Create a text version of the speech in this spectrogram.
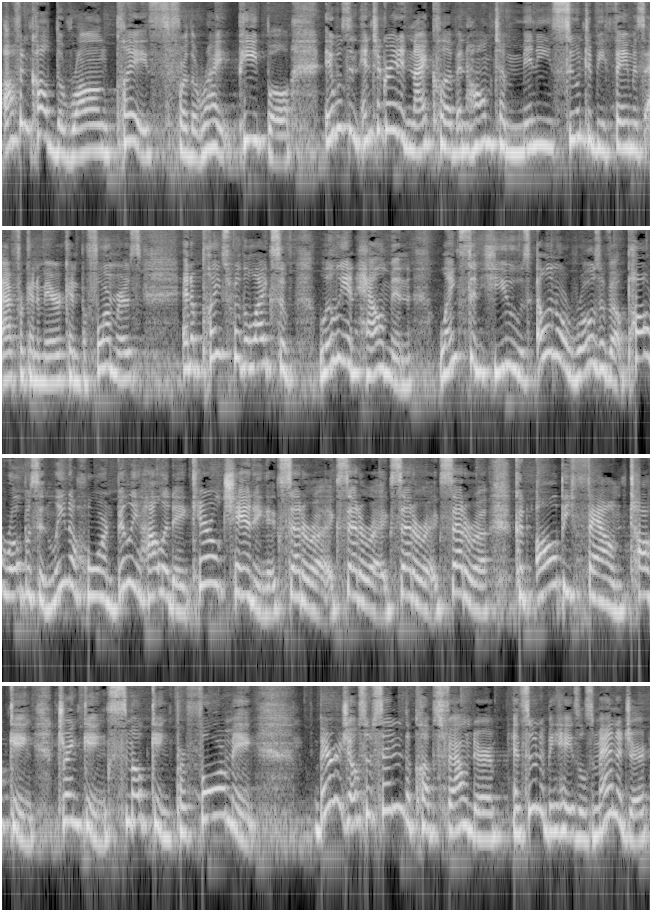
often called the wrong place for the right people. It was an integrated nightclub and home to many soon to be famous African American performers, and a place where the likes of Lillian Hellman, Langston Hughes, Eleanor Roosevelt, Paul Robeson, Lena Horne, Billie Holiday, Carol Channing, etc., etc., etc., etc., could all be found talking, drinking, smoking, performing. Barney Josephson, the club's founder and soon to be Hazel's manager,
